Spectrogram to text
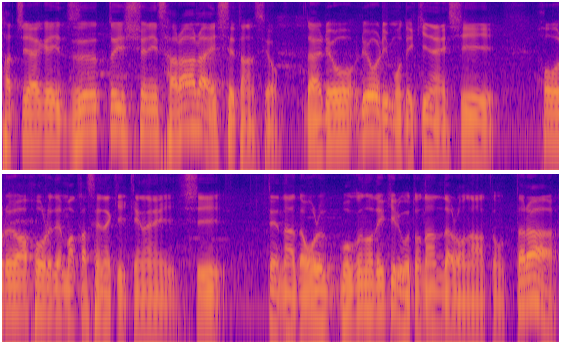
立ち上げずっと一緒に皿洗いしてたんですよ。だから料理もできないしホールはホールで任せなきゃいけないしってなんだ俺僕のできることなんだろうなと思ったら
